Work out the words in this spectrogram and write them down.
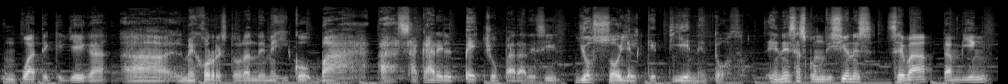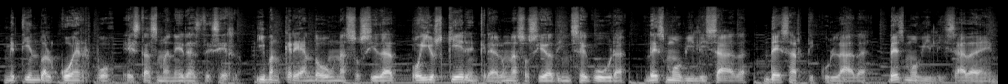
un cuate que llega al mejor restaurante de México va a sacar el pecho para decir, yo soy el que tiene todo en esas condiciones se va también metiendo al cuerpo estas maneras de ser. Iban creando una sociedad, o ellos quieren crear una sociedad insegura, desmovilizada, desarticulada, desmovilizada en,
